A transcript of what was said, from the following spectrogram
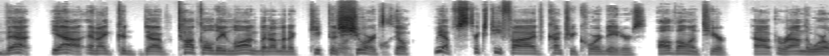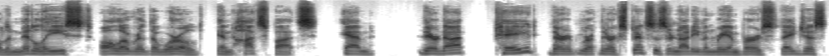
bet. Yeah. And I could uh, talk all day long, but I'm going to keep this short. So we have 65 country coordinators, all volunteer out around the world in Middle East, all over the world in hotspots. And they're not paid. Their, their expenses are not even reimbursed. They just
